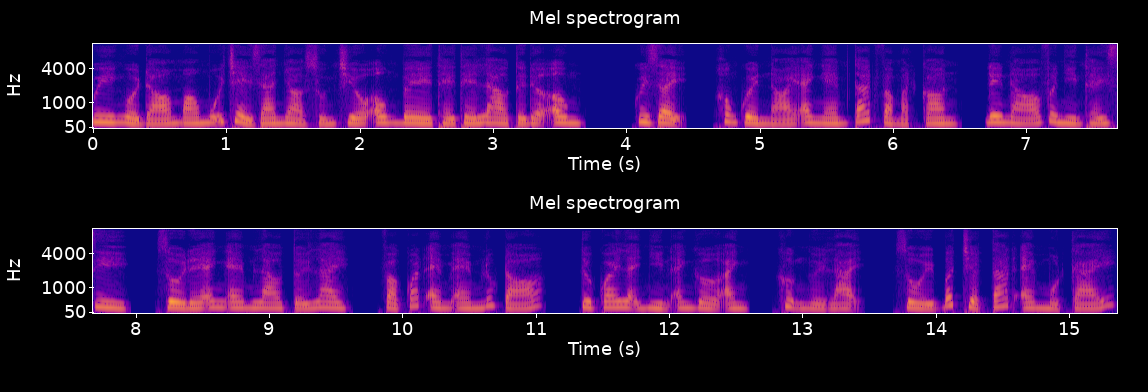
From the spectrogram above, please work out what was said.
quy ngồi đó máu mũi chảy ra nhỏ xuống chiếu ông b thấy thế lao tới đỡ ông. Quy dậy không quên nói anh em tát vào mặt con đê nó vừa nhìn thấy gì, rồi đấy anh em lao tới lai và quát em em lúc đó. Từ quay lại nhìn anh gờ anh, khựng người lại, rồi bất chợt tát em một cái,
